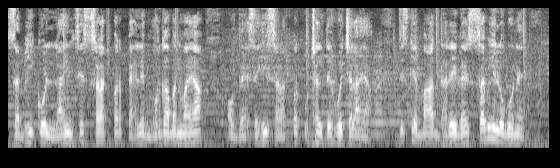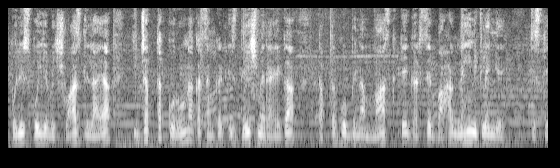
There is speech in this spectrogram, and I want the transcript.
सभी को लाइन से सड़क पर पहले मुर्गा बनवाया और वैसे ही सड़क पर उछलते हुए चलाया, जिसके बाद धरे गए सभी लोगों ने। पुलिस को ये विश्वास दिलाया कि जब तक कोरोना का संकट इस देश में रहेगा, तब तक वो बिना मास्क के घर से बाहर नहीं निकलेंगे। जिसके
